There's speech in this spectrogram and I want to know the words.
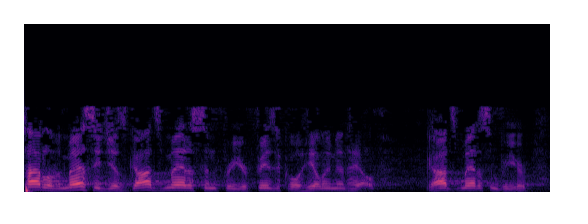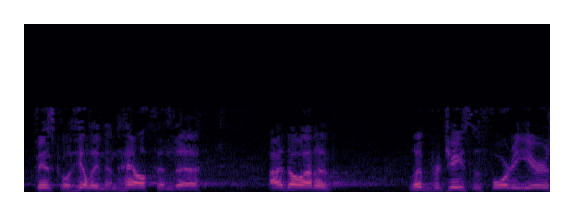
title of the message is God's Medicine for Your Physical Healing and Health. God's Medicine for Your Physical Healing and Health. And uh, I know out of living for Jesus 40 years,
